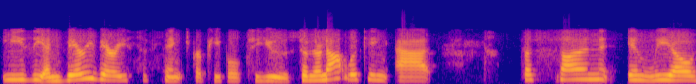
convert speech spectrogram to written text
easy and very, very succinct for people to use. So they're not looking at the sun in Leo,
